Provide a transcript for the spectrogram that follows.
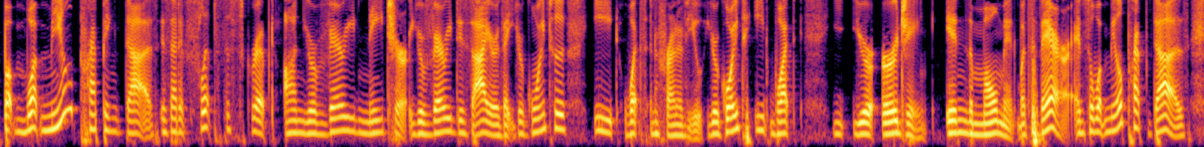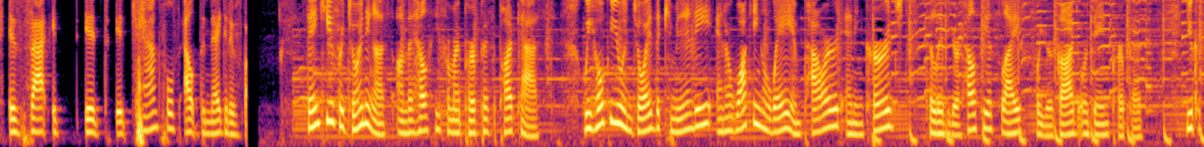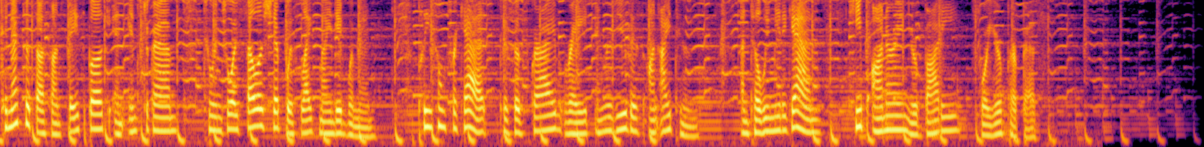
But what meal prepping does is that it flips the script on your very nature, your very desire that you're going to eat what's in front of you. You're going to eat what you're urging in the moment, what's there. And so what meal prep does is that it it it cancels out the negative. Thank you for joining us on the Healthy for My Purpose podcast. We hope you enjoyed the community and are walking away empowered and encouraged to live your healthiest life for your God ordained purpose. You can connect with us on Facebook and Instagram to enjoy fellowship with like minded women. Please don't forget to subscribe, rate, and review this on iTunes. Until we meet again, keep honoring your body for your purpose.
